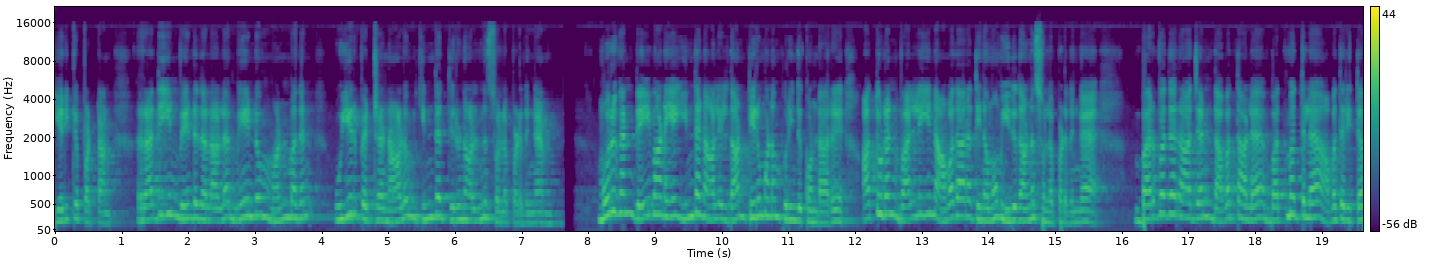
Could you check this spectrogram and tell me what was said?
எரிக்கப்பட்டான். ரதியின் வேண்டுதலால மீண்டும் மன்மதன் உயிர் பெற்ற நாளும் இந்த திருநாள்னு சொல்லப்படுதுங்க. முருகன் தெய்வானையை இந்த நாளில்தான் திருமணம் புரிந்து கொண்டாரு. அத்துடன் வள்ளியின் அவதார தினமும் இதுதான்னு சொல்லப்படுதுங்க. பர்வதராஜன் தவத்தால் பத்மத்தில் அவதரித்த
